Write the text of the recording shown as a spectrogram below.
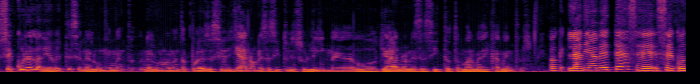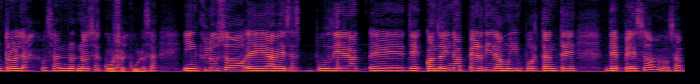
¿Se cura la diabetes en algún momento? ¿En algún momento puedes decir ya no necesito insulina o ya no necesito tomar medicamentos? La diabetes se controla, o sea, no, se cura. se cura. O sea, incluso eh, a veces pudiera, eh, cuando hay una pérdida muy importante de peso, o sea,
